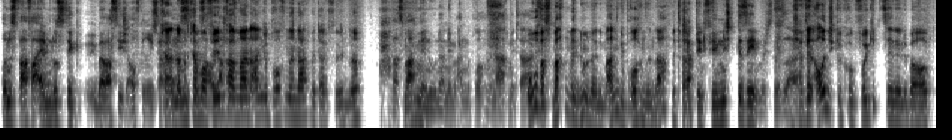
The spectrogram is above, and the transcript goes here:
und es war vor allem lustig, über was die sich aufgeregt haben. Damit kann man auf jeden Fall mal einen angebrochenen Nachmittag füllen, ne? Was machen wir nun an dem angebrochenen Nachmittag? Oh, was machen wir nun an dem angebrochenen ich habe Nachmittag? den Film nicht gesehen, muss ich nur Ich sagen. habe den auch nicht geguckt. Wo gibt's den denn überhaupt?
